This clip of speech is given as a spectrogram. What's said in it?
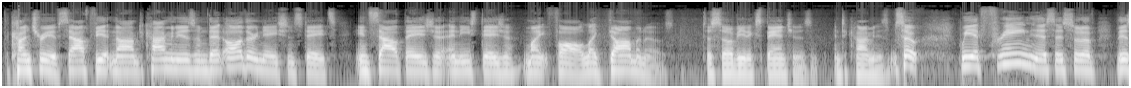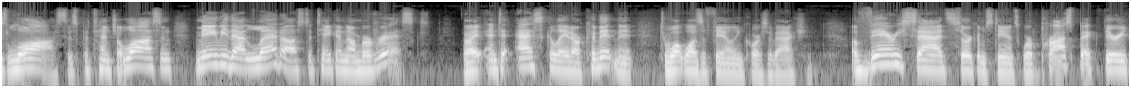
the country of South Vietnam to communism, that other nation states in South Asia and East Asia might fall like dominoes to Soviet expansionism and to communism. So we had framed this as sort of this loss, this potential loss, and maybe that led us to take a number of risks, right? And to escalate our commitment to what was a failing course of action. A very sad circumstance where prospect theory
